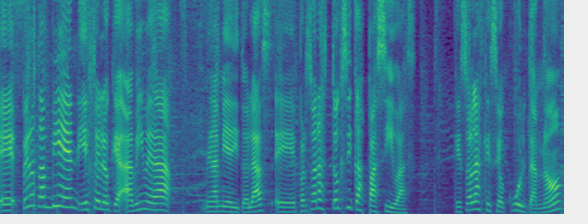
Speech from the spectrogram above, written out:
Eh, pero también, y esto es lo que a mí me da, me da miedito, las eh, personas tóxicas pasivas, que son las que se ocultan, ¿no?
